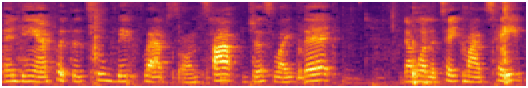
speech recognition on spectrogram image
And then put the two big flaps on top just like that. I'm gonna take my tape.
